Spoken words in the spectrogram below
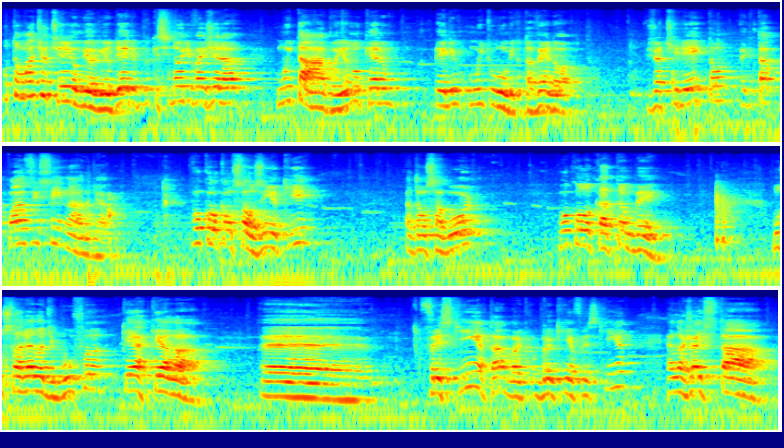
O tomate eu tirei o miolinho dele, porque senão ele vai gerar muita água e eu não quero ele muito úmido, tá vendo? Ó, já tirei, então ele está quase sem nada de água. Vou colocar um salzinho aqui, para dar um sabor. Vou colocar também mussarela de búfala, que é aquela é, fresquinha, tá? Branquinha fresquinha. Ela já está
